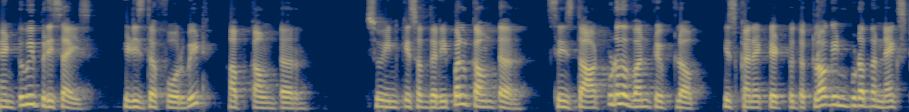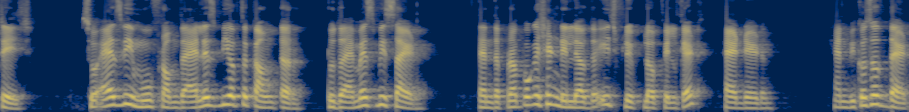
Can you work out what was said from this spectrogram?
And to be precise, it is the 4-bit up counter. So in case of the ripple counter, since the output of the one flip-flop is connected to the clock input of the next stage, so as we move from the LSB of the counter to the MSB side, then the propagation delay of the each flip-flop will get added. And because of that,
